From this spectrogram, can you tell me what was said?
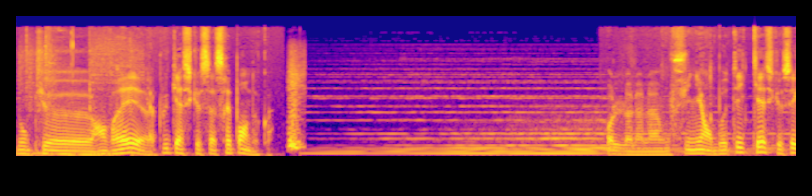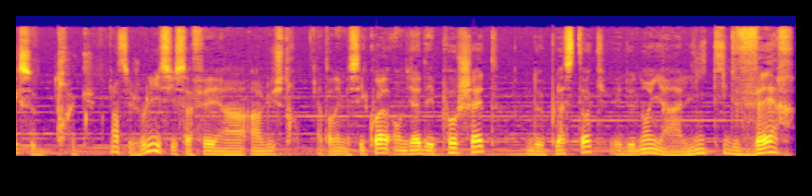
Donc, euh, en vrai, il n'y a plus qu'à ce que ça se répande, quoi. Oh là là là, on finit en beauté. Qu'est-ce que c'est que ce truc? Ah, c'est joli ici, ça fait un, un lustre. Attendez, mais c'est quoi? On dirait des pochettes de plastoc et dedans il y a un liquide vert.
